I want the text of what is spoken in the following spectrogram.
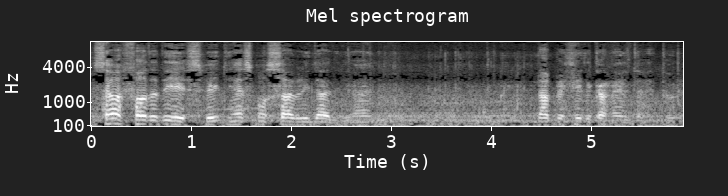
Isso é uma falta de respeito e responsabilidade grande da prefeita Carmelo Ventura.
